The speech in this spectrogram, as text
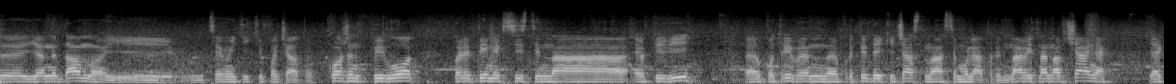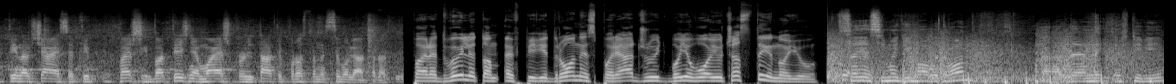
е, я недавно, і це мій тільки початок. Кожен пілот перед тим як сісти на FPV, е, потрібен пройти деякий час на симуляторі. Навіть на навчаннях, як ти навчаєшся, ти перших два тижні маєш пролітати просто на симуляторах. Перед вильотом FPV-дрони споряджують бойовою частиною. Це є 7-дюймовий дрон, е, денний FPV, е,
